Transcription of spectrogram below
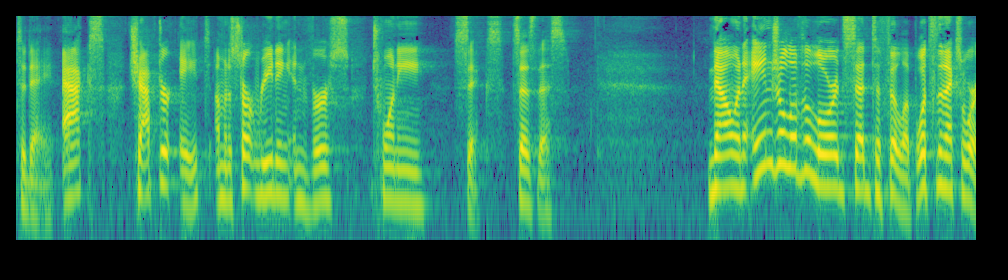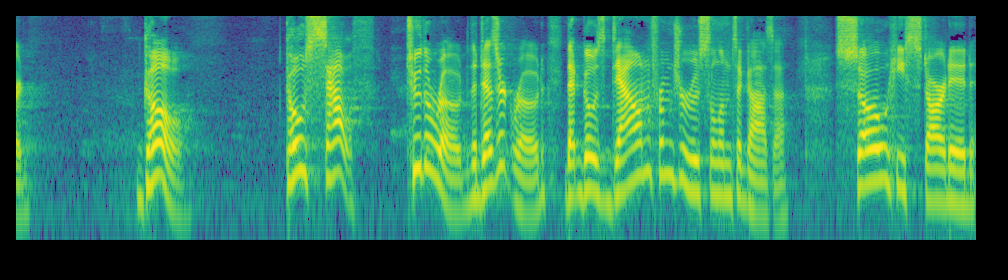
today. Acts chapter 8, I'm going to start reading in verse 26. It says this now, an angel of the Lord said to Philip, What's the next word? Go. Go south to the road, the desert road that goes down from Jerusalem to Gaza. So he started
